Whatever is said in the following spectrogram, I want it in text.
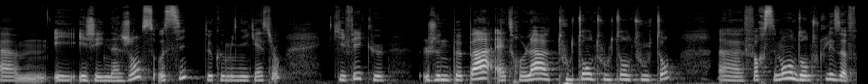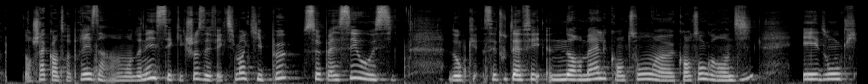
euh, et, j'ai une agence aussi de communication qui fait que je ne peux pas être là tout le temps, tout le temps, tout le temps, euh, forcément dans toutes les offres. Dans chaque entreprise, à un moment donné, c'est quelque chose effectivement qui peut se passer aussi. Donc c'est tout à fait normal quand on grandit. Et donc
